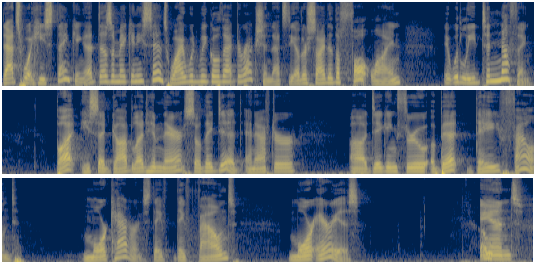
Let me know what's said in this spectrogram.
That's what he's thinking. That doesn't make any sense. Why would we go that direction? That's the other side of the fault line. It would lead to nothing. But he said God led him there, so they did. And after uh, digging through a bit, they found more caverns. They they found more areas. Oh, and oh,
